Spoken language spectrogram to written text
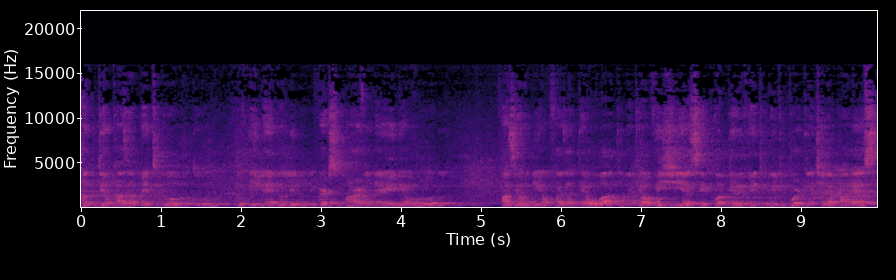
quando tem o casamento do, do, do milênio ali no universo Marvel, né? Ele e a Aurora fazem a união, faz até o ato, né? Que é o vigia, sempre quando tem um evento muito importante ele aparece.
